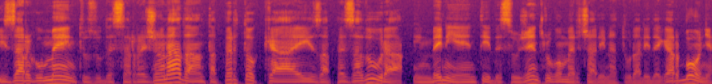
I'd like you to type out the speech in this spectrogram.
Is argumentos dessa regionada anta per toccare a pesadura invenienti del suo centro commerciali naturali de Carbonia,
